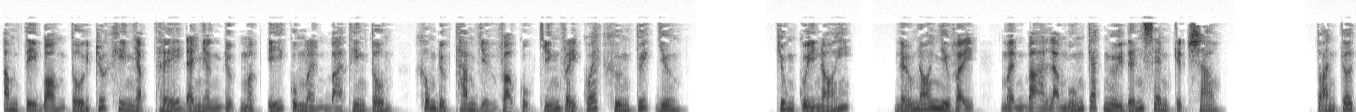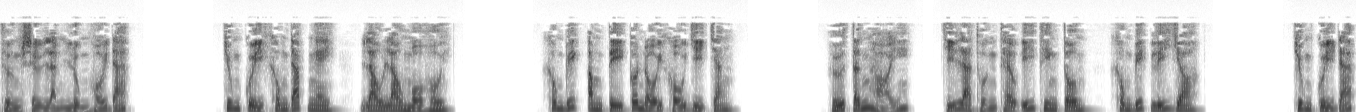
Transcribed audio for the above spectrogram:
âm ti bọn tôi trước khi nhập thế đã nhận được mật ý của mệnh bà thiên tôn, không được tham dự vào cuộc chiến vây quét Khương Tuyết Dương. Chung Quỳ nói, nếu nói như vậy, mệnh bà là muốn các ngươi đến xem kịch sao? Toàn cơ thượng sự lạnh lùng hồi đáp. Chung quỳ không đáp ngay, lau lau mồ hôi. Không biết âm ti có nỗi khổ gì chăng? Hứa tấn hỏi, chỉ là thuận theo ý thiên tôn, không biết lý do. Chung quỳ đáp.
